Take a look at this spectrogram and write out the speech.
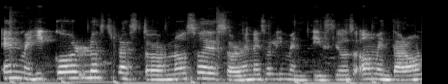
En México, los trastornos o desórdenes alimenticios aumentaron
